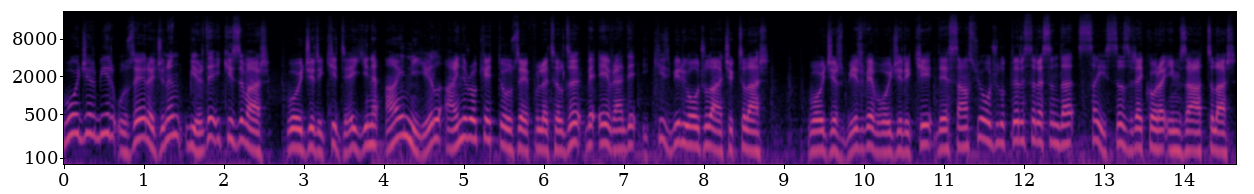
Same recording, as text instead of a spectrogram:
Voyager 1 uzay aracının bir de ikizi var. Voyager 2 de yine aynı yıl aynı rokette uzaya fırlatıldı ve evrende ikiz bir yolculuğa çıktılar. Voyager 1 ve Voyager 2 destansı yolculukları sırasında sayısız rekora imza attılar.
